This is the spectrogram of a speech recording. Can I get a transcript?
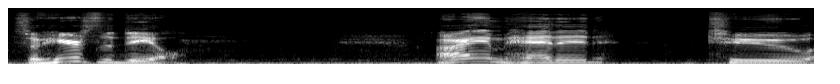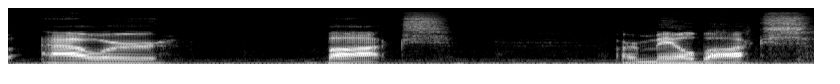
So here's the deal. I am headed to our box, our mailbox,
